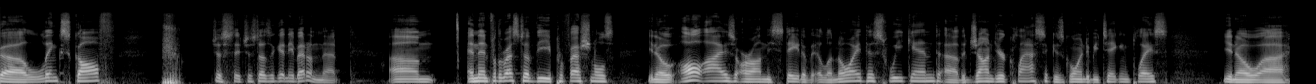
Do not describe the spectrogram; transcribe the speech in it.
uh, links golf, just it just doesn't get any better than that. Um, and then for the rest of the professionals, you know, all eyes are on the state of Illinois this weekend. Uh, the John Deere Classic is going to be taking place. You know, uh,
